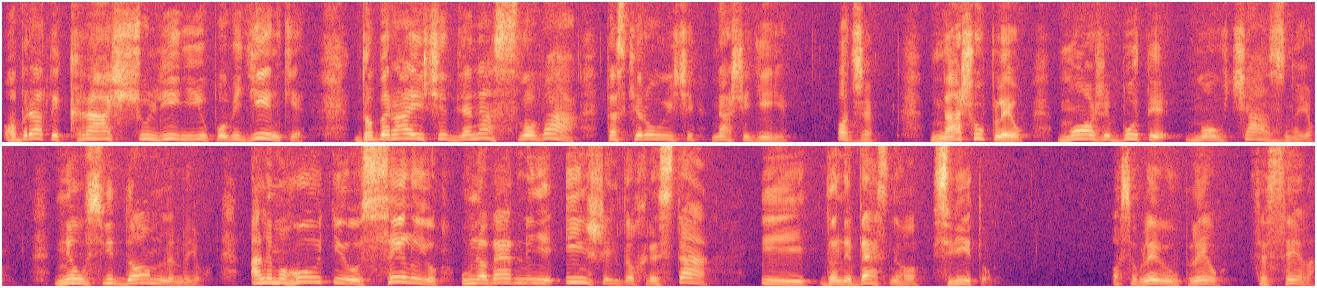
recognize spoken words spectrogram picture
обрати кращу лінію поведінки, добираючи для нас слова та скеровуючи наші дії. Отже, наш вплив може бути мовчазною, неусвідомленою, але могутньою силою у наверненні інших до Христа і до небесного світу. Особливий вплив це сила,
